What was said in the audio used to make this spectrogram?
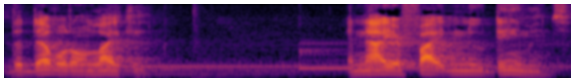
the devil don't like it. And now you're fighting new demons.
